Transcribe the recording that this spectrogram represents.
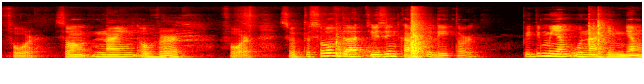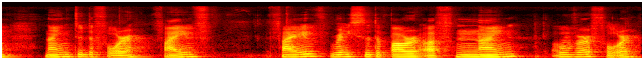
4. So, 9 over 4. So, to solve that using calculator, pwede mo yung unahin yung 9 to the 4, 5, 5 raised to the power of 9 over 4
